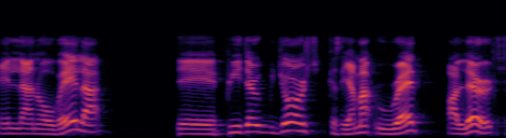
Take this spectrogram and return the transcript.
en la novela de Peter George que se llama Red Alert,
